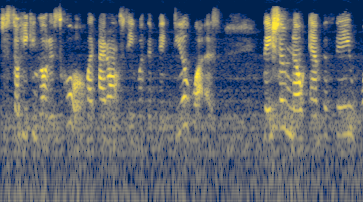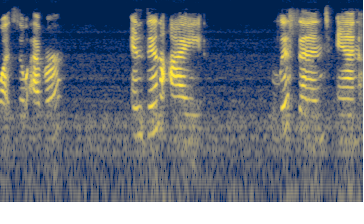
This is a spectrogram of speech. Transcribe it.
just so he can go to school." Like I don't see what the big deal was. They show no empathy whatsoever. And then I listened and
